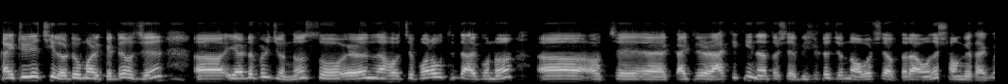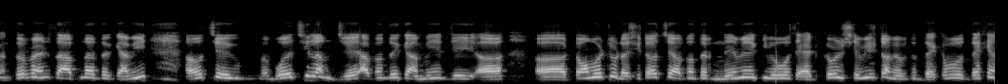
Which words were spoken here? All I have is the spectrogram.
ক্রাইটেরিয়া ছিল টু মার্কেটে হচ্ছে এয়ারড্রপ এর জন্য। সো এরা হচ্ছে পরবর্তীতে আর কোনো হচ্ছে ক্রাইটেরিয়া রাখে কিনা তো সেই বিষয়টার জন্য অবশ্যই আপনারা আমাদের সঙ্গে থাকবেন। তো ফ্রেন্ডস আপনাদেরকে আমি হচ্ছে বলেছিলাম যে আপনাদেরকে আমি আ টমেটোটা, সেটা হচ্ছে আপনাদের নেমে কীভাবে হচ্ছে এড করবেন, সে বিষয়টা আমি আপনাদের দেখাবো। দেখেন,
